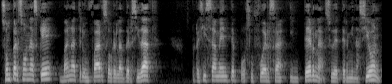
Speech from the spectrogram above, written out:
Son personas que van a triunfar sobre la adversidad, precisamente por su fuerza interna, su determinación.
